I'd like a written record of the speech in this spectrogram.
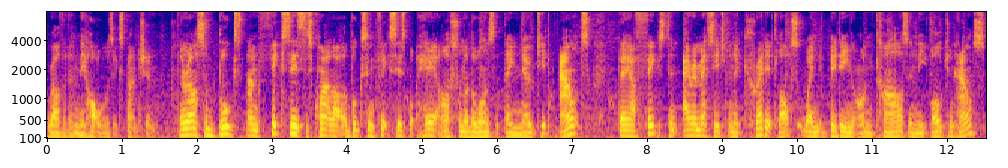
rather than the Hot Wheels expansion. There are some bugs and fixes, there's quite a lot of bugs and fixes, but here are some of the ones that they noted out. They are fixed an error message and a credit loss when bidding on cars in the auction house.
